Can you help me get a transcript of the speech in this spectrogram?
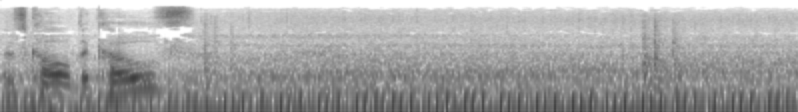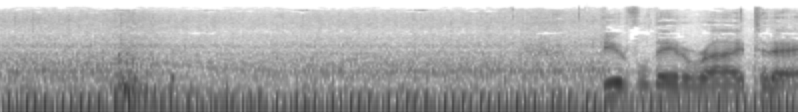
It's called the Cove. Beautiful day to ride today.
